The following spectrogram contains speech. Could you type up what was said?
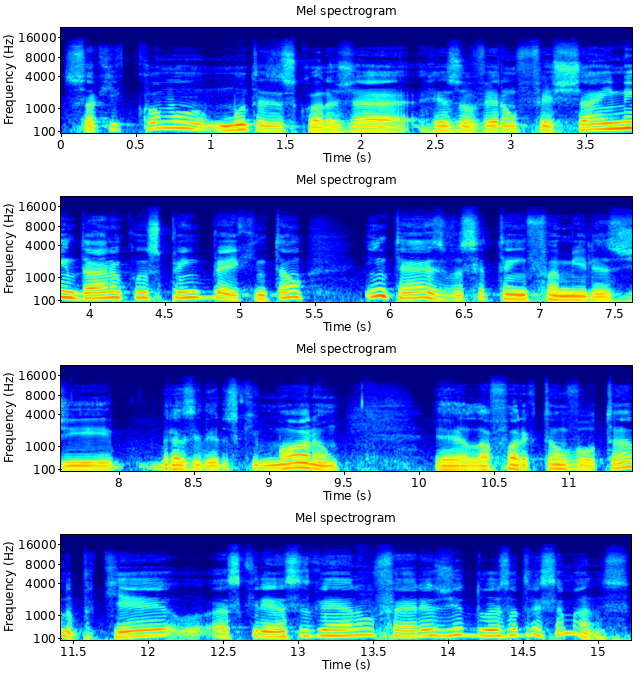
só que como muitas escolas já resolveram fechar, emendaram com o Spring Break. Então, em tese, você tem famílias de brasileiros que moram é, lá fora que estão voltando, porque as crianças ganharam férias de duas ou três semanas.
